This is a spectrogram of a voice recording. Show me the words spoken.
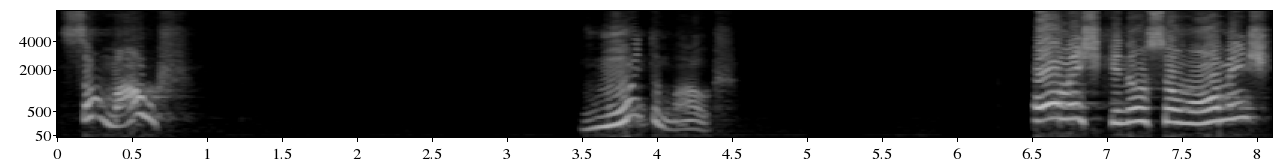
são maus. Muito maus. Homens que não são homens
